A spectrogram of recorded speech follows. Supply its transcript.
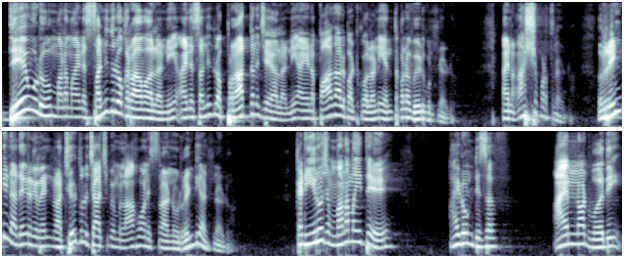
దేవుడు మనం ఆయన సన్నిధిలోకి రావాలని ఆయన సన్నిధిలో ప్రార్థన చేయాలని ఆయన పాదాలు పట్టుకోవాలని ఎంతగానో వేడుకుంటున్నాడు. ఆయన ఆశపడుతున్నాడు. రెండి నా దగ్గరికి రండి నా చేతులు చాచి మిమ్మల్ని ఆహ్వానిస్తున్నాను నువ్వు రండి అంటున్నాడు. కానీ ఈరోజు మనమైతే I don't deserve I'm not worthy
